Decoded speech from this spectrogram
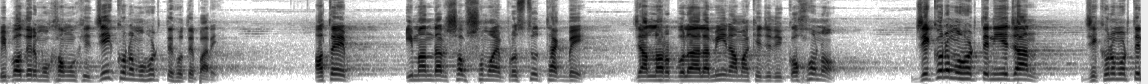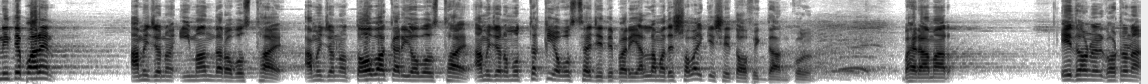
বিপদের মুখোমুখি যে কোনো মুহূর্তে হতে পারে। অতএব ইমানদার সব সময় প্রস্তুত থাকবে যে আল্লাহ রব্বুল আলমিন আমাকে যদি কখনো যে কোনো মুহূর্তে নিয়ে যান যে কোনো মুহূর্তে নিতে পারেন। আমি যেন ইমানদার অবস্থায়, আমি যেন তওবাকারী অবস্থায়, আমি যেন মোত্তাকি অবস্থায় যেতে পারি, আল্লাহ আমাদের সবাইকে সেই তৌফিক দান করুন। ভাইরা, আমার এই ধরনের ঘটনা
